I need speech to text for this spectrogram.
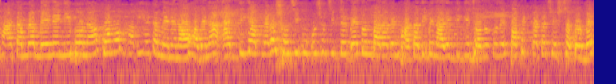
ভাট আমরা মেনে নিব না। কোনোভাবেই এটা মেনে নেওয়া হবে না। একদিকে আপনারা সচিব, উপসচিবদের বেতন বাড়াবেন, ভাতা দিবেন, আরেকদিকে জনগণের পকেট কাটার চেষ্টা করবেন।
